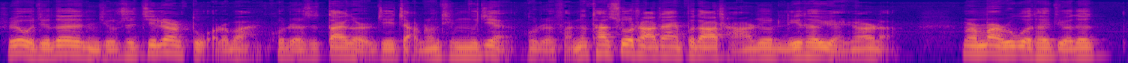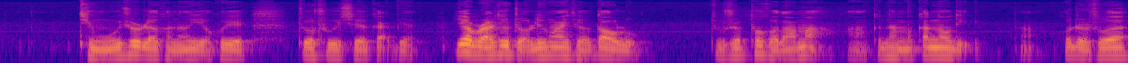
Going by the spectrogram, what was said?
所以我觉得你就是尽量躲着吧，或者是戴个耳机假装听不见，或者反正他说啥咱也不搭茬，就离他远远的。慢慢，如果他觉得挺无趣的，可能也会做出一些改变。要不然就走另外一条道路，就是破口大骂啊，跟他们干到底啊。或者说，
